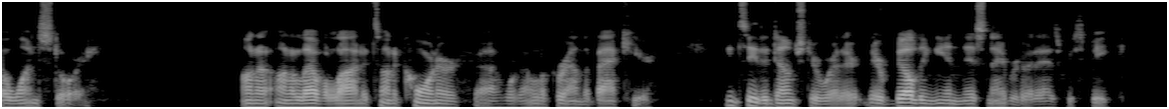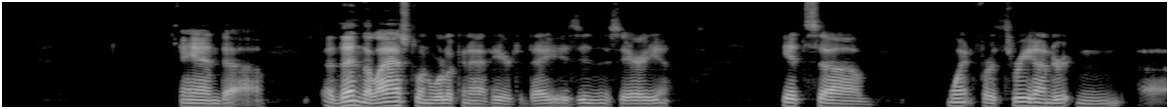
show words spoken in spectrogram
a one-story on a, on a level lot. It's on a corner. Uh, we're going to look around the back here. You can see the dumpster where they're, they're building in this neighborhood as we speak. And uh, then the last one we're looking at here today is in this area. It's um, went for 300 and, uh,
